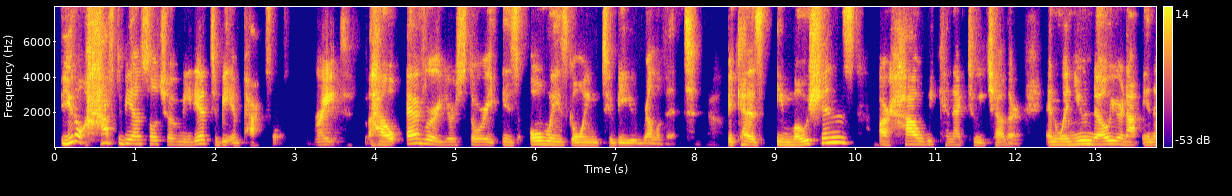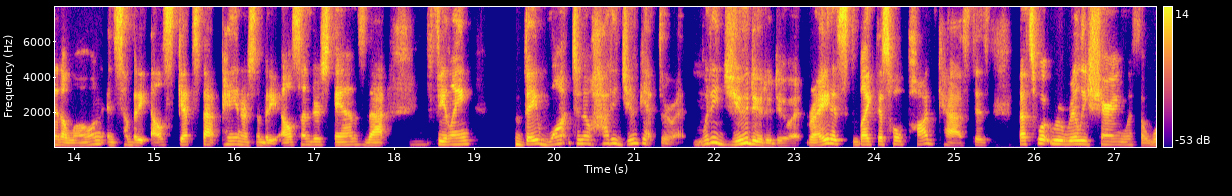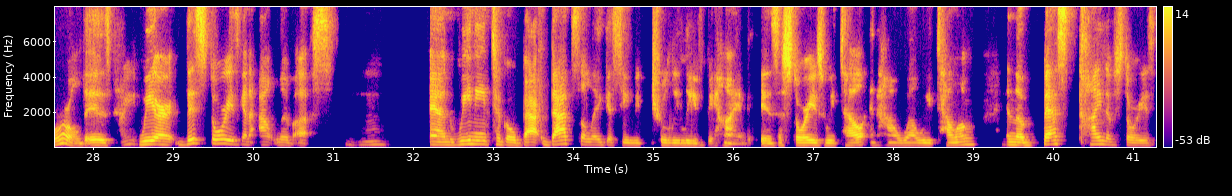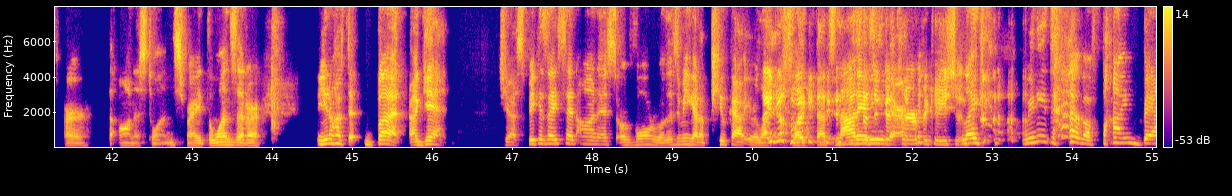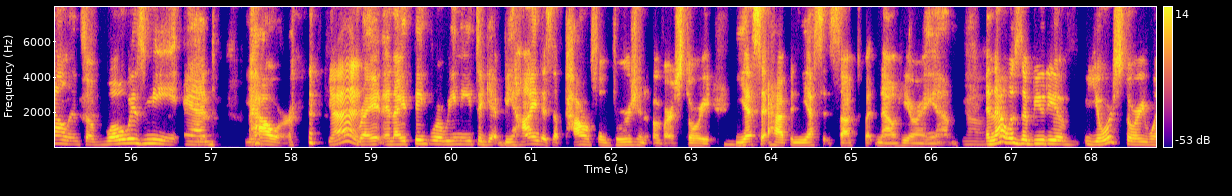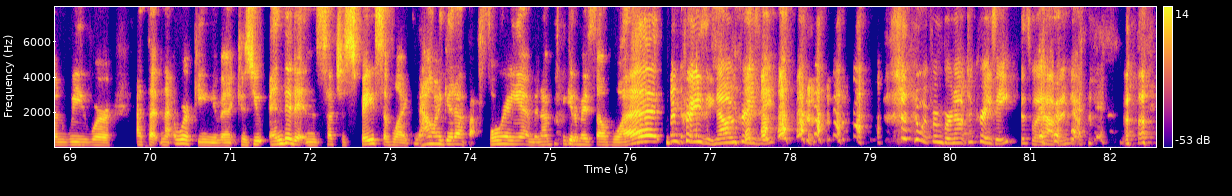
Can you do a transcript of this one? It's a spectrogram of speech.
you don't have to be on social media to be impactful. Right. However, your story is always going to be relevant because emotions are how we connect to each other. And when you know you're not in it alone and somebody else gets that pain or somebody else understands that mm. feeling, they want to know how did you get through it? What mm. did you do to do it? Right? It's like this whole podcast is that's what we're really sharing with the world is right. we are this story is going to outlive us. Mm-hmm and we need to go back that's the legacy we truly leave behind is the stories we tell and how well we tell them and the best kind of stories are the honest ones, right? The ones that are, you don't have to, but again, just because I said honest or vulnerable doesn't mean you got to puke out your life. I know, like that's not it either. clarification. like we need to have a fine balance of woe is me and yeah. power. Yes. right. And I think where we need to get behind is a powerful version of our story. Mm-hmm. Yes, it happened. Yes, it sucked, but now here I am. Yeah. And that was the beauty of your story when we were at that networking event because you ended it in such a space of like, now I get up at 4 a.m. and I'm thinking to myself, what? I'm crazy. Now I'm crazy. I went from burnout to crazy, is what happened. Yeah.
